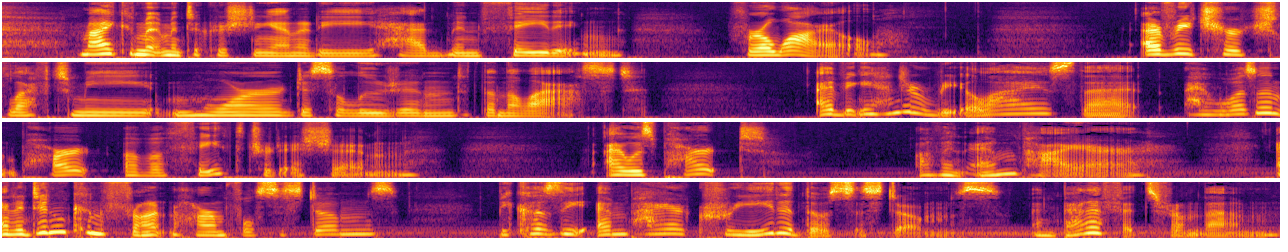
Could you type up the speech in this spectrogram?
my commitment to Christianity had been fading for a while. Every church left me more disillusioned than the last. I began to realize that I wasn't part of a faith tradition. I was part of an empire. And it didn't confront harmful systems because the empire created those systems and benefits from them.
